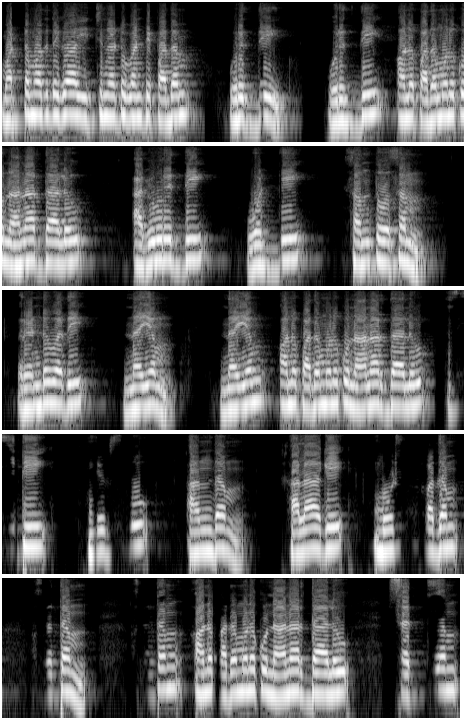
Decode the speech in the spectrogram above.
మొట్టమొదటిగా ఇచ్చినటువంటి పదం వృద్ధి. వృద్ధి అను పదమునకు నానార్థాలు అభివృద్ధి వడ్డీ సంతోషం. రెండవది నయం. నయం అను పదమునకు నానార్థాలు నీటి నిప్పు అందం. అలాగే మూడవ పదం వ్రతం వ్రతం అను పదమునకు నానార్థాలు సత్యం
